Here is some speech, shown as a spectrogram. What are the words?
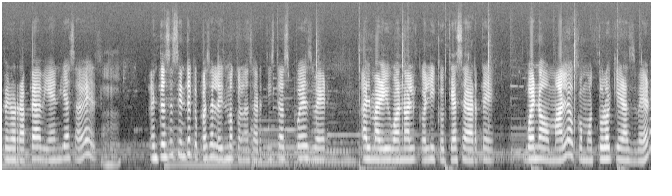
pero rapea bien ya sabes. Entonces siento que pasa lo mismo con los artistas. Puedes ver al marihuano alcohólico que hace arte bueno o malo como tú lo quieras ver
